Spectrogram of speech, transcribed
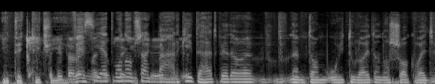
itt egy kicsi... Hát Veszi ilyet manapság bárki, tehát például nem tudom, új tulajdonosok, vagy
